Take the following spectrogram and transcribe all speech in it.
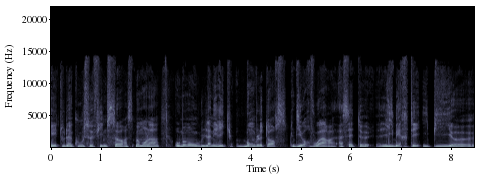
Et tout d'un coup, ce film sort à ce moment-là, au moment où l'Amérique bombe le torse, dit au revoir à cette euh, liberté hippie. Euh,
